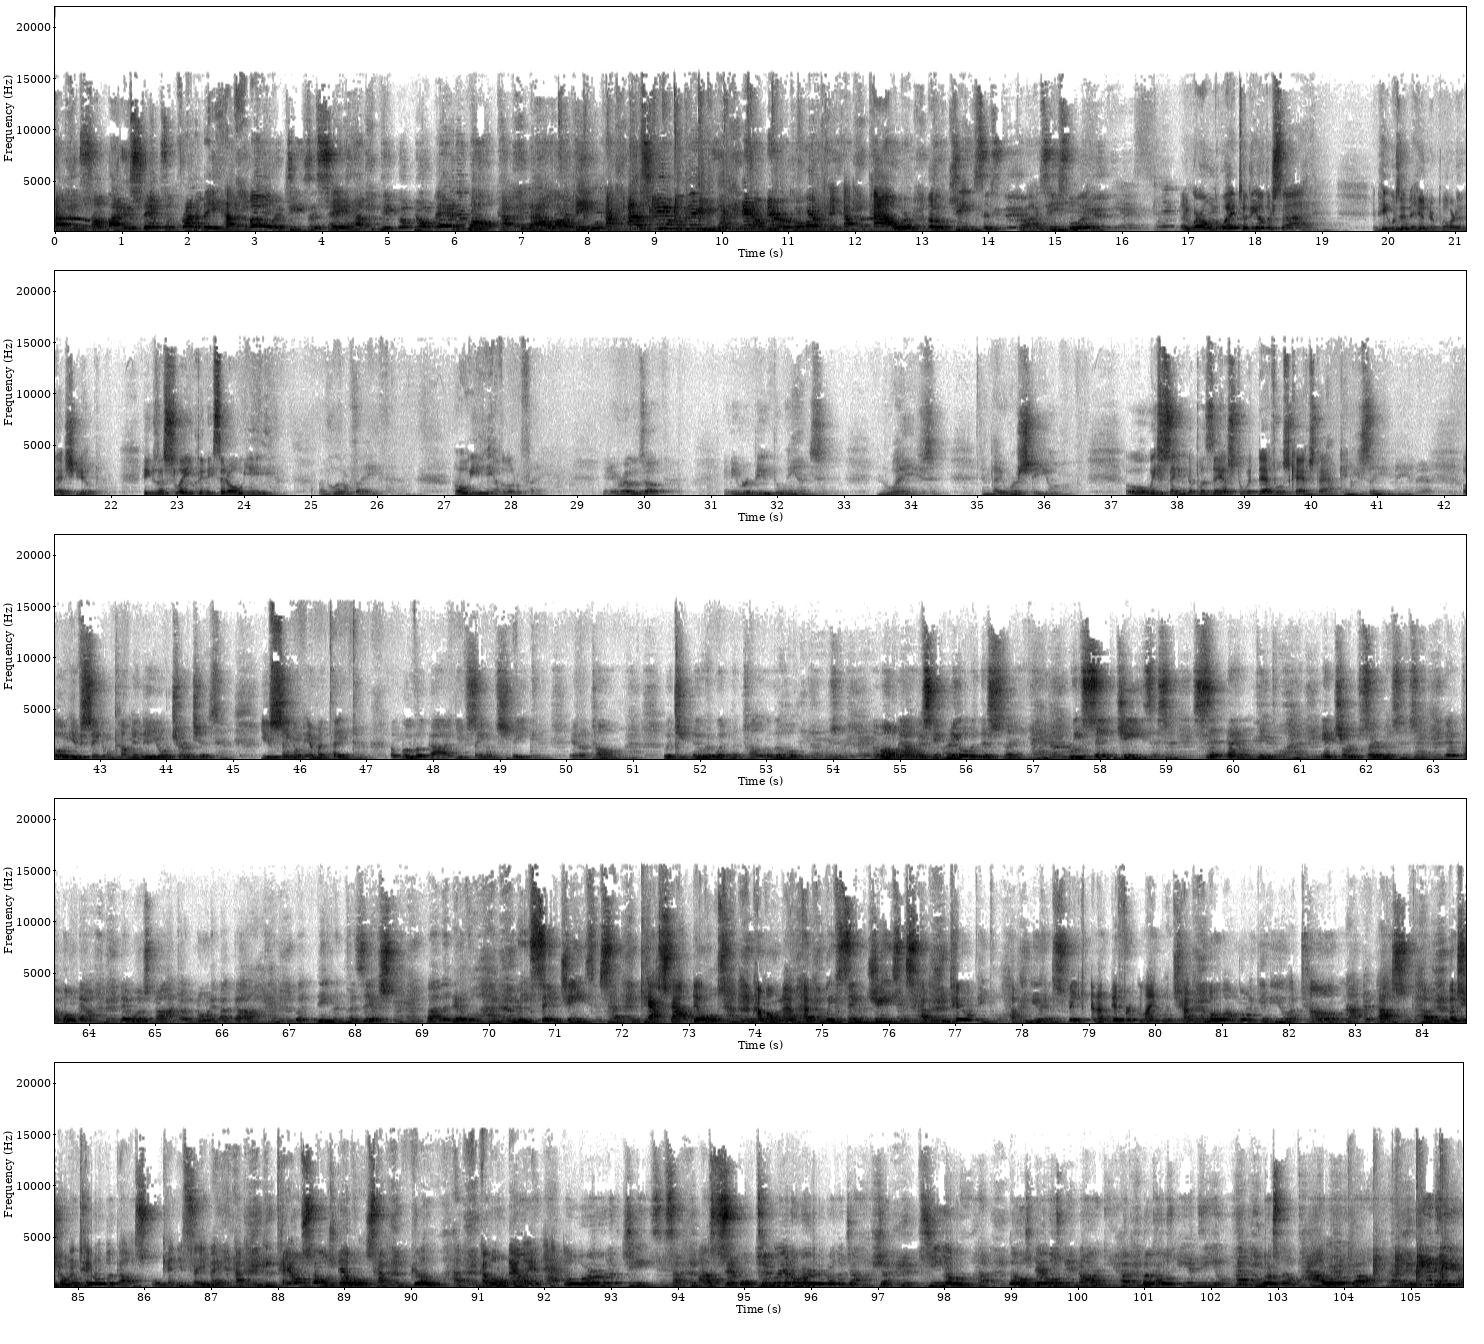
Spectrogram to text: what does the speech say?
somebody steps in front of me. Oh, and Jesus said, pick up your bed walk. Thou art healed. I still believe in a miracle working power of Jesus Christ. He's the way. They were on the way to the other side, and he was in the hinder part of that ship. He was asleep, and he said, Oh, ye of little faith. Oh, ye of little faith. And he rose up and he rebuked the winds and the waves, and they were still. Oh, we've seen the possessed with devils cast out. Can you see man? Oh, you've seen them come into your churches. You've seen them imitate a move of God. You've seen them speak in a tongue, but you knew it wasn't the tongue of the Holy Ghost. Come on now, let's get real with this thing. We've seen Jesus sit down people in church services that come on now that was not anointed by God but demon possessed by the devil. We've seen Jesus cast out devils. Come on now. We've seen Jesus tell people you can speak in a different language. Oh, I'm going to give you a tongue not to gossip, but you're going to tell gospel. Can you say amen? He tells those devils, go. Come on now and at the word of Jesus. A simple two-letter word, Brother Josh. G-O. Those devils didn't argue because in him was the power of God. In him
